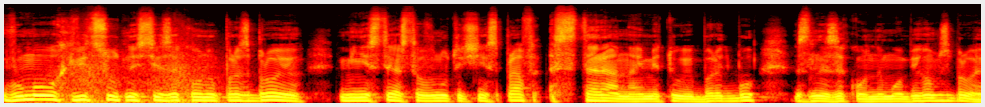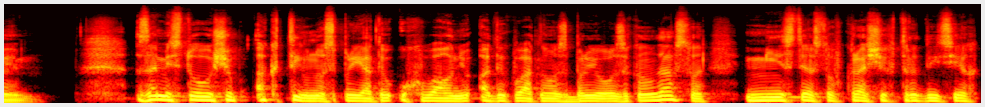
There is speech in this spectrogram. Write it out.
В умовах відсутності закону про зброю Міністерство внутрішніх справ старанно імітує боротьбу з незаконним обігом зброї. Замість того, щоб активно сприяти ухваленню адекватного збройового законодавства, міністерство в кращих традиціях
